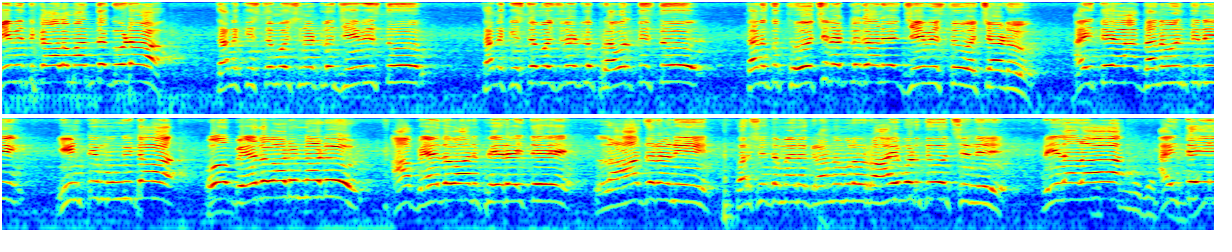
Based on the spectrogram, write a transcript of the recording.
జీవిత కాలం అంతా కూడా తనకిష్టం వచ్చినట్లు జీవిస్తూ తనకిష్టం వచ్చినట్లు ప్రవర్తిస్తూ తనకు తోచినట్లుగానే జీవిస్తూ వచ్చాడు. అయితే ఆ ధనవంతుని ఇంటి ముంగిట ఓ భేదవాడున్నాడు. ఆ భేదవాని పేరైతే లాజర్ అని పరిశుద్ధమైన గ్రంథంలో రాయబడుతూ వచ్చింది. ప్రియులారా అయితే ఈ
